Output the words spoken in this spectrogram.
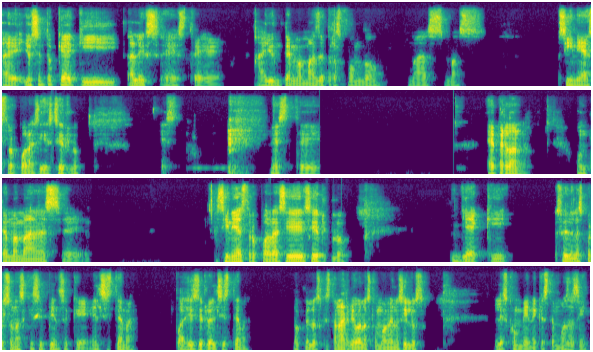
Eh, yo siento que aquí, Alex, este, hay un tema más de trasfondo, más, más siniestro, por así decirlo. Este, eh, perdón, un tema más eh, siniestro, por así decirlo, ya que soy de las personas que sí piensa que el sistema, por así decirlo, el sistema, lo que, los que están arriba, los que mueven los hilos, les conviene que estemos así.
